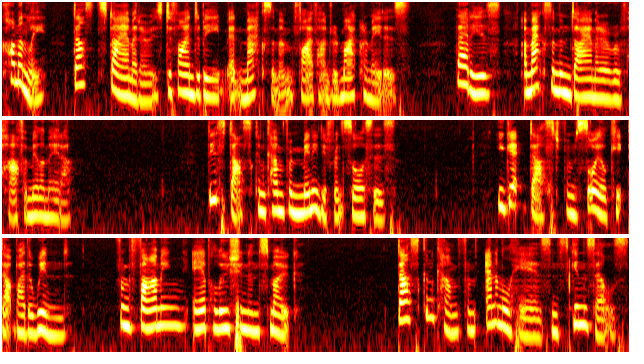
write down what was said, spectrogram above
Commonly, dust's diameter is defined to be at maximum 500 micrometers. That is, a maximum diameter of half a millimeter. This dust can come from many different sources. You get dust from soil kicked up by the wind, from farming, air pollution, and smoke. Dust can come from animal hairs and skin cells.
